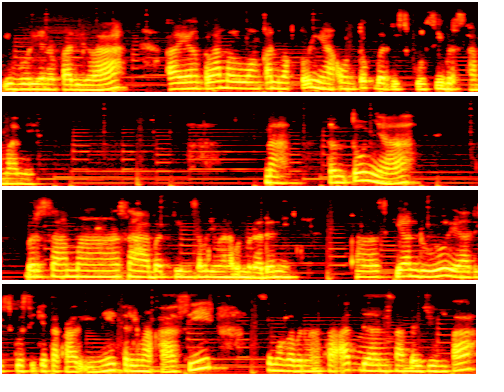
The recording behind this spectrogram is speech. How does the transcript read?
Ibu Riana Fadila uh, yang telah meluangkan waktunya untuk berdiskusi bersama nih. Nah, tentunya bersama sahabat Kim sama di mana pun berada nih. Uh, sekian dulu ya diskusi kita kali ini. Terima kasih. Semoga bermanfaat dan sampai jumpa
